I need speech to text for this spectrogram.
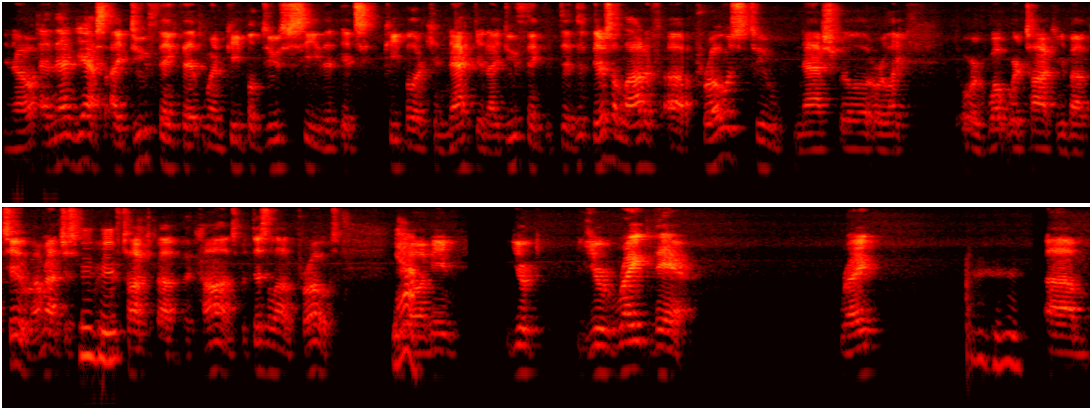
you know and then yes i do think that when people do see that it's people are connected i do think that there's a lot of uh, pros to nashville or like or what we're talking about too i'm not just Mhm. we've talked about the cons but there's a lot of pros Yeah. you know i mean you're you're right there right hmm um,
